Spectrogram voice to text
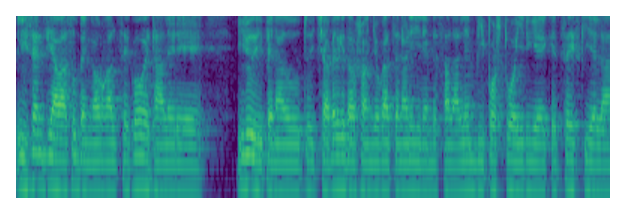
lizentzia bazuten gaur galtzeko, eta alere irudipena dut txapelketa osoan jokatzen ari diren bezala lehen bi postu horiek ez zaizkiela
